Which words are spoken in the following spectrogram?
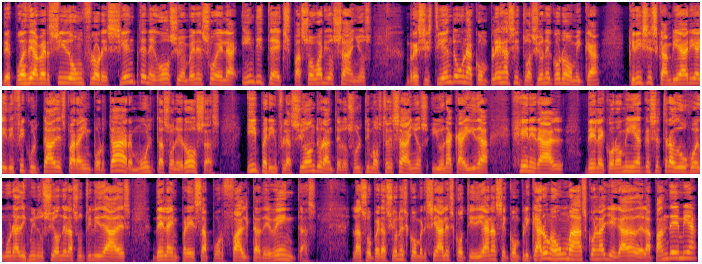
Después de haber sido un floreciente negocio en Venezuela, Inditex pasó varios años resistiendo una compleja situación económica, crisis cambiaria y dificultades para importar, multas onerosas, hiperinflación durante los últimos tres años y una caída general de la economía que se tradujo en una disminución de las utilidades de la empresa por falta de ventas. Las operaciones comerciales cotidianas se complicaron aún más con la llegada de la pandemia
